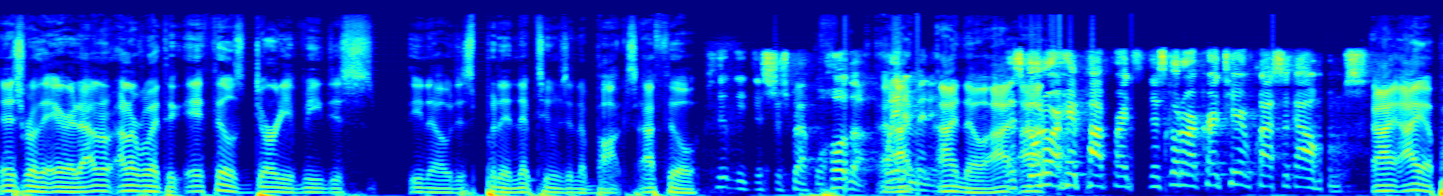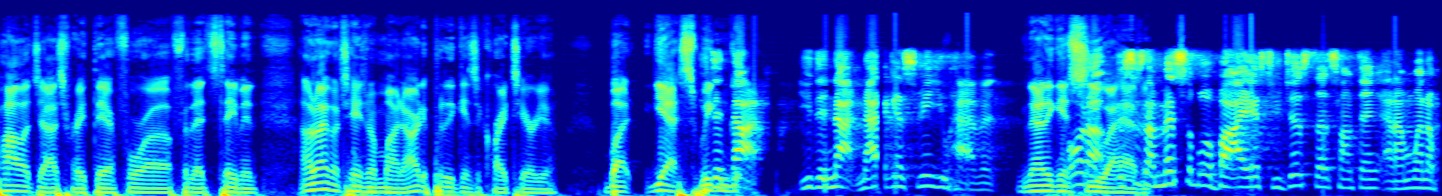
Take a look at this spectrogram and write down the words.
and it's really era. I don't I don't really like to, it feels dirty of me just you know just putting Neptunes in a box. I feel completely disrespectful. Hold up, wait I, a minute. I know. I, let's I, go to our hip hop. Let's go to our criteria of classic albums. I, I apologize right there for uh for that statement. I'm not gonna change my mind. I already put it against the criteria, but yes, we you. Did not. You did not. Not against me. You haven't. Not against Hold you. Up. I this haven't. is admissible bias. You just did something, and I'm going to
